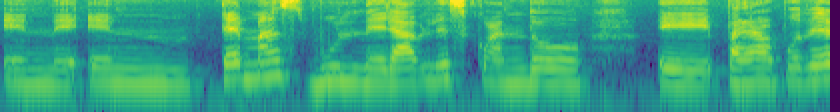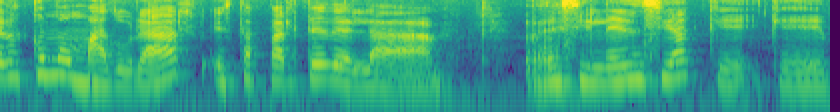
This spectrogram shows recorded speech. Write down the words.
en, temas vulnerables cuando eh, para poder como madurar esta parte de la resiliencia, que, que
